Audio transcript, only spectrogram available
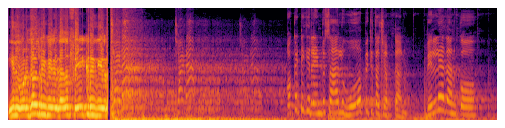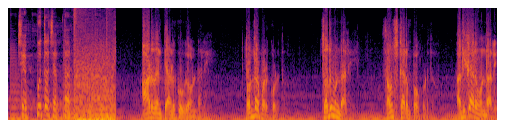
ఇది ఒరిజినల్ రివ్యూ కదా ఫేక్ రివ్యూ ఒకటికి రెండు సార్లు ఓపికతో చెప్తాను. వెళ్ళలేదనుకో చెప్పుతో చెప్తాను. ఆడదంటే అణుకుగా ఉండాలి. తొందరపడకూడదు. చదువు ఉండాలి. సంస్కారం పోకూడదు. అధికారం ఉండాలి.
